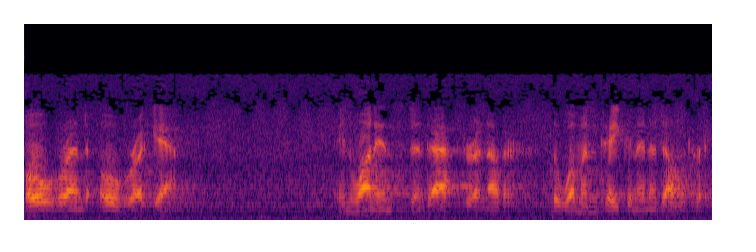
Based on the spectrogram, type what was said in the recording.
Over and over again, in one instant after another, the woman taken in adultery.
